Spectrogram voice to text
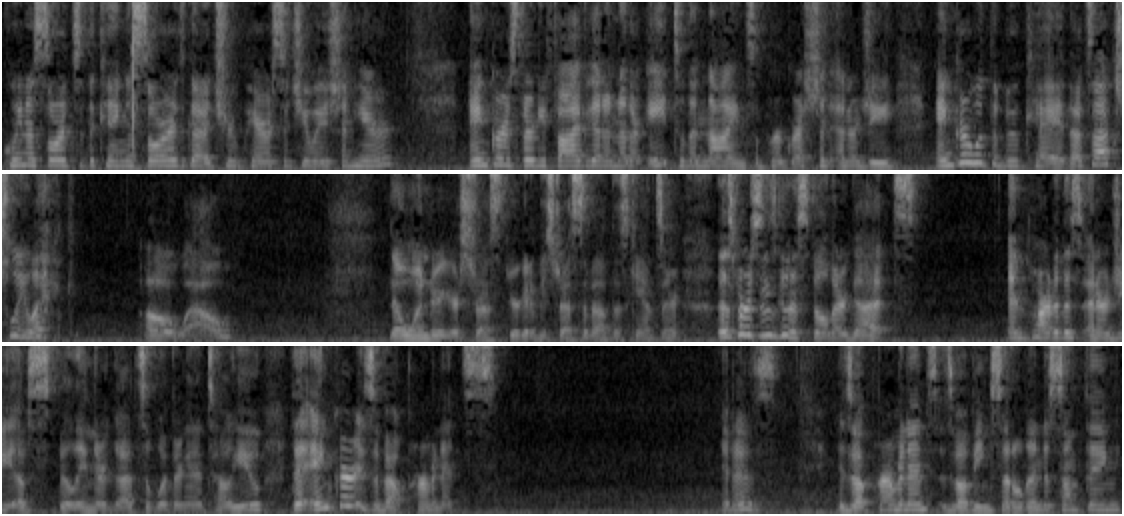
Queen of Swords to the King of Swords. Got a true pair situation here. Anchor is 35. You got another 8 to the 9. So progression energy. Anchor with the bouquet. That's actually like, oh, wow. No wonder you're stressed. You're going to be stressed about this cancer. This person's going to spill their guts and part of this energy of spilling their guts of what they're going to tell you, the anchor is about permanence. It is. It's about permanence. It's about being settled into something,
